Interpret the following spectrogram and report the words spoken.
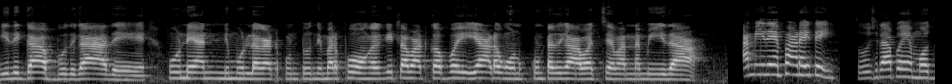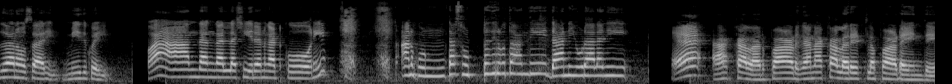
ఇది గబ్బుది కాదే. ఉండే అన్ని ముళ్ళ కట్టుకుంటుంది. మరి పొంగకి ఇట్లా పట్టుకపోయి ఆడ కొనుక్కుంటుంది కావచ్చేమన్న మీద. మీదేం పాడైతాయి చూసిరా పోయే ముద్దుదాన ఒకసారి మీది పోయి అందంగా చీరను కట్టుకొని అనుకుంటా చుట్టూ తిరుగుతాంది దాన్ని చూడాలని. ఏ ఆ కలర్ పాడగా నా కలర్ ఎట్లా పాడైంది?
